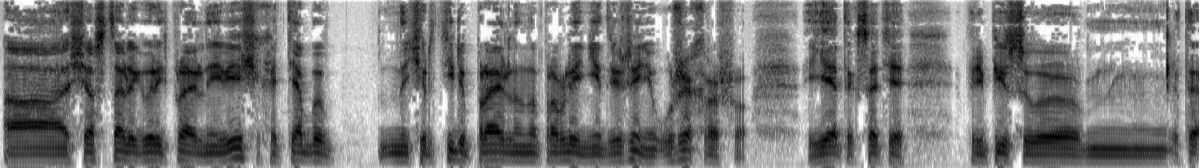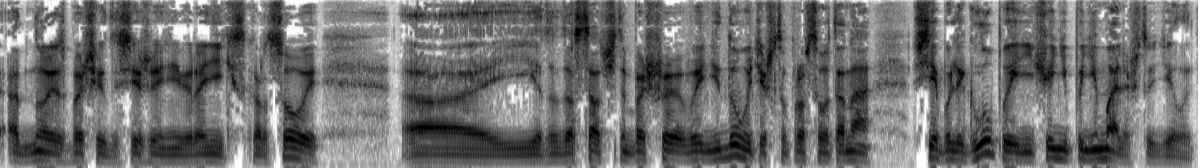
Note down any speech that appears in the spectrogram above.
А сейчас стали говорить правильные вещи, хотя бы начертили правильное направление движения. Уже хорошо. Я это, кстати, приписываю, это одно из больших достижений Вероники Скворцовой, и это достаточно большое... Вы не думайте, что просто вот она... Все были глупые и ничего не понимали, что делать.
